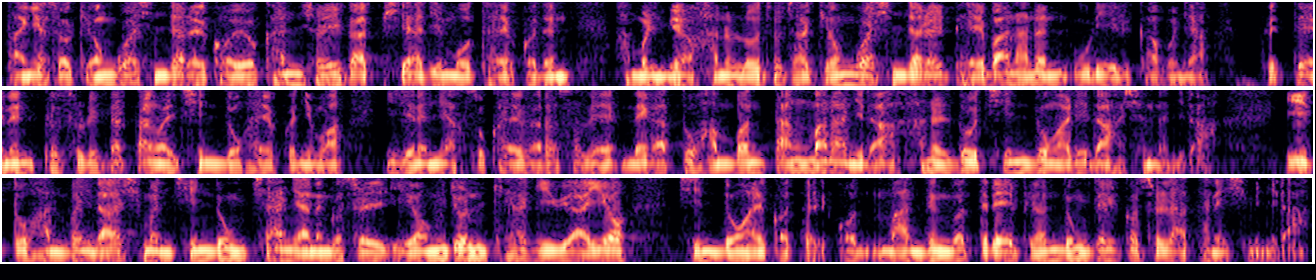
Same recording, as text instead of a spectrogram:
땅에서 경고하신 자를 거역한 저희가 피하지 못하였거든 하물며 하늘로 조차 경고하신 자를 배반하는 우리일까 보냐. 그때는 그 소리가 땅을 진동하였거니와 이제는 약속하여 가라사대 내가 또 한 번 땅만 아니라 하늘도 진동하리라 하셨느니라. 이 또 한 번이라 하심은 진동치 아니하는 것을 영존케 하기 위하여 진동할 것들 곧 만든 것들에 변동될 것을 나타내심이니라.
